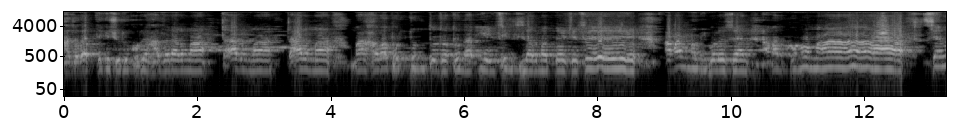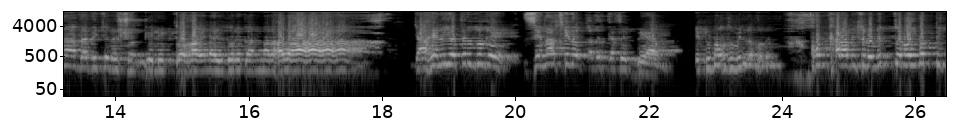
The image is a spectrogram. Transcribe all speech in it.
হাজারার থেকে শুরু করে হাজারার মা, তার মা তার মা মা হাওয়া পর্যন্ত যত নারী এই সিলসিলার মধ্যে এসেছে, আমার নবী বলেছেন, আমার কোন মা সেনা ব্যবচারের সঙ্গে লিপ্ত হয় নাই ধরে কান্নার হাওয়া। জাহেলিয়তের যুগে সেনা ছিল তাদের কাছে ব্যায়াম। একটু নজুবিল্লা বলেন কোন খারাপই ছিল, নিত্য নৈবত্তিক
